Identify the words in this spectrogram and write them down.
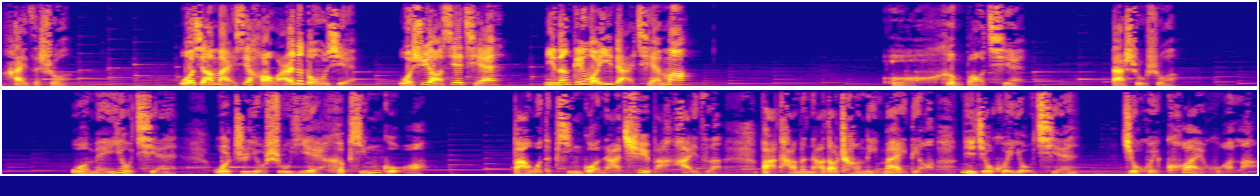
孩子说：“我想买些好玩的东西，我需要些钱，你能给我一点钱吗？”哦，很抱歉，大树说。我没有钱，我只有树叶和苹果。把我的苹果拿去吧，孩子，把它们拿到城里卖掉，你就会有钱，就会快活了。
